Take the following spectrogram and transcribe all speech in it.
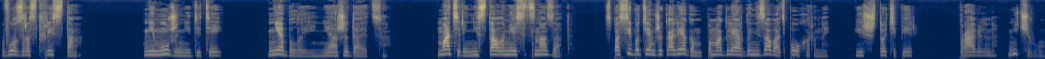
Возраст Христа. Ни мужа, ни детей. Не было и не ожидается. Матери не стало месяц назад. Спасибо тем же коллегам, помогли организовать похороны. И что теперь? Правильно, ничего.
